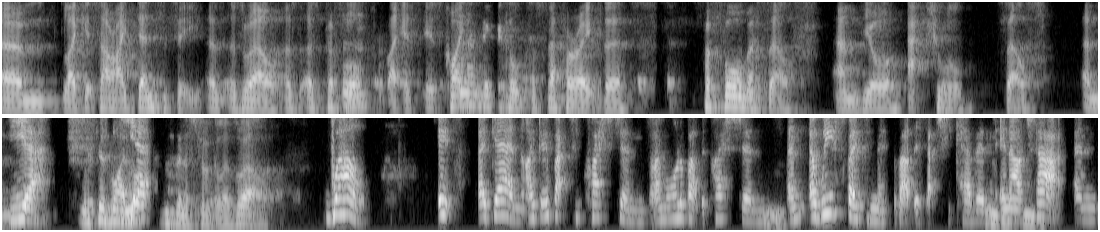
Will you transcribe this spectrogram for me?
um, like it's our identity as, as well as, as performers. Mm. Like it's it's quite mm. difficult to separate the performer self and your actual self. And yeah, which is why yeah. has been a struggle as well. Well, it's again i go back to questions i'm all about the questions mm. and, we've spoken about this actually kevin mm. in our mm. chat and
